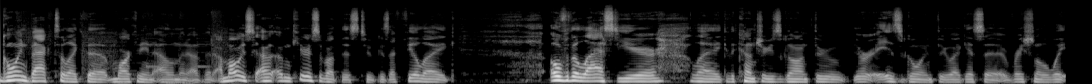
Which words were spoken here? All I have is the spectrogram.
Going back to like the marketing element of it, I'm always I- I'm curious about this too because I feel like over the last year, like the country's gone through or is going through, I guess, a racial awa-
